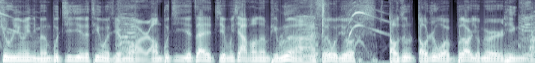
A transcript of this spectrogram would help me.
就是因为你们不积极的听我节目，然后不积极在节目下方的评论啊，所以我就导致导致我不知道有没有人听啊，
